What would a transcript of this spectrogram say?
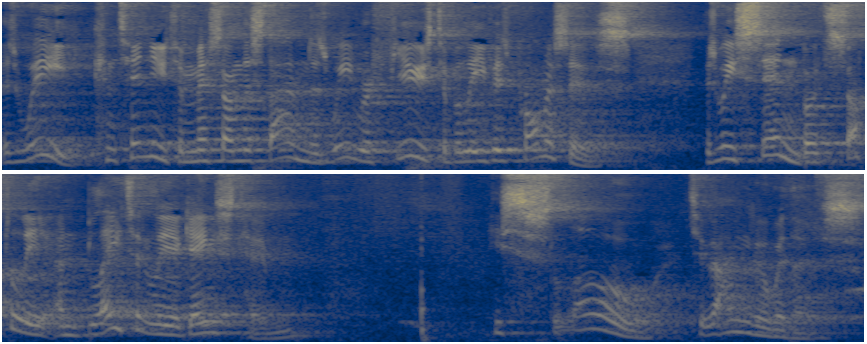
As we continue to misunderstand, as we refuse to believe his promises, as we sin both subtly and blatantly against him, he's slow to anger with us.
